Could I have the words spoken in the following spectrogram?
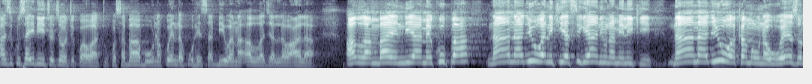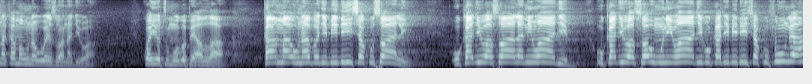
hazikusaidii chochote kwa watu kwa sababu unakwenda kuhesabiwa na Allah jalla waala Allah ambaye ndiye amekupa na anajua ni kiasi gani unamiliki na anajua kama una uwezo na kama una uwezo anajua. Kwa hiyo tumuogope Allah. Kama unavyojibidisha kuswali ukajua swala ni wajibu ukajua saumu ni wajibu ukajibidisha kufunga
